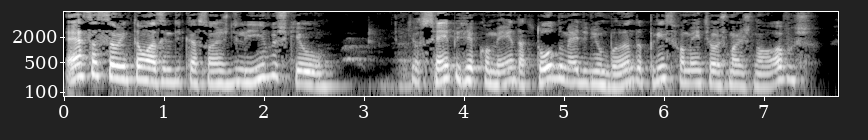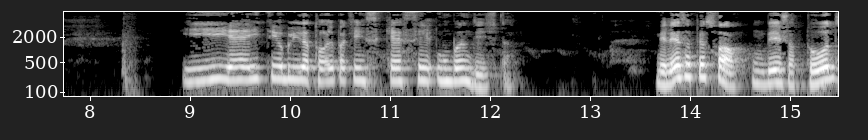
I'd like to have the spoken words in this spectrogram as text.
Essas são então as indicações de livros que eu que eu sempre recomendo a todo médio de Umbanda, principalmente aos mais novos. E é item obrigatório para quem quer ser umbandista. Beleza, pessoal? Um beijo a todos.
